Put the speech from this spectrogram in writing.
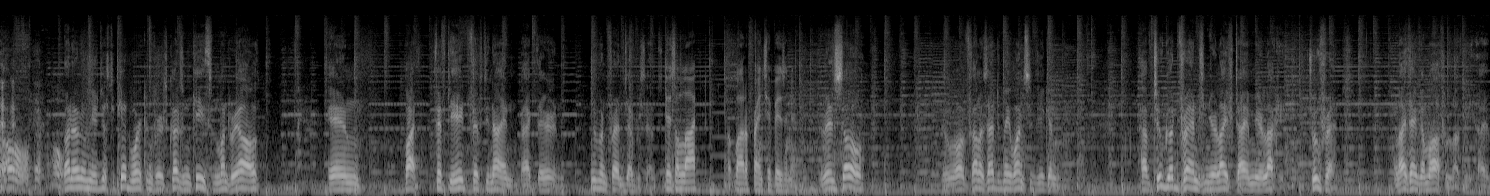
oh. Oh. Run into me, just a kid working for his cousin Keith in Montreal. In what, 58, 59 back there, and we've been friends ever since. There's a lot, a lot of friendship, isn't there? There is so. The old fellow said to me once, if you can have two good friends in your lifetime, you're lucky. True friends. Well, I think I'm awful lucky. I've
